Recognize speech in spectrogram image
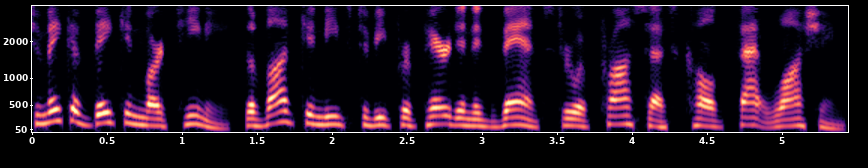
To make a bacon martini, the vodka needs to be prepared in advance through a process called fat washing.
